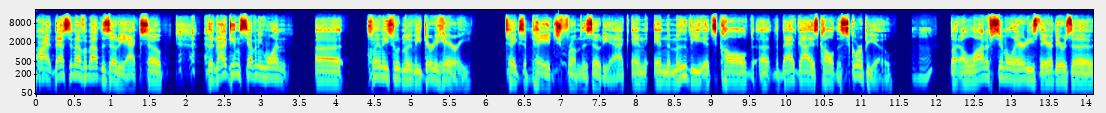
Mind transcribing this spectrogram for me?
All right, that's enough about the Zodiac. So, the 1971 uh, Clint Eastwood movie Dirty Harry takes a Mhm. page from the Zodiac, and in the movie, it's called uh, the bad guy is called the Scorpio. Mhm. But a lot of similarities there. There's a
